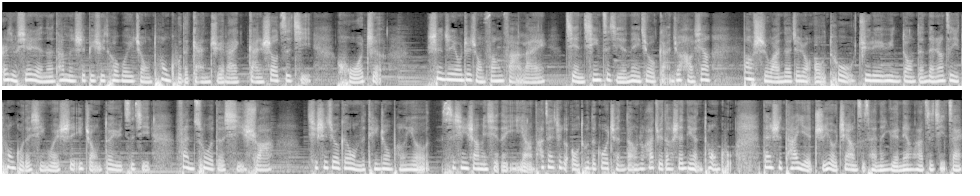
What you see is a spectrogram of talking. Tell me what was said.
而有些人呢，他们是必须透过一种痛苦的感觉来感受自己活着。甚至用这种方法来减轻自己的内疚感，就好像暴食完的这种呕吐、剧烈运动等等，让自己痛苦的行为，是一种对于自己犯错的洗刷。其实就跟我们的听众朋友私信上面写的一样，他在这个呕吐的过程当中，他觉得身体很痛苦，但是他也只有这样子才能原谅他自己在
